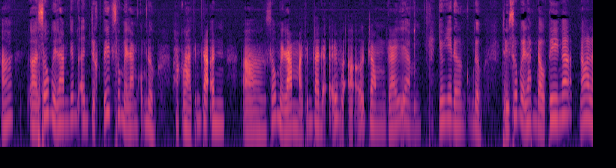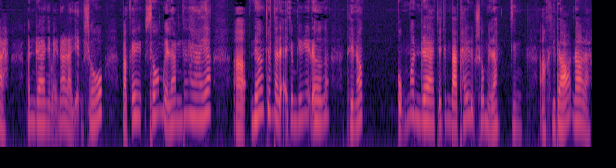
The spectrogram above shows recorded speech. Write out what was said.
À, à, số 15 chúng ta in trực tiếp số 15 cũng được. Hoặc là chúng ta in à, số 15 mà chúng ta để ở trong cái um, dấu nháy đơn cũng được. Thì số 15 đầu tiên á nó là in ra như vậy nó là dạng số. Và cái số 15 thứ hai á à, nếu chúng ta để trong dấu nháy đơn á thì nó cũng in ra cho chúng ta thấy được số 15 nhưng ở khi đó nó là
